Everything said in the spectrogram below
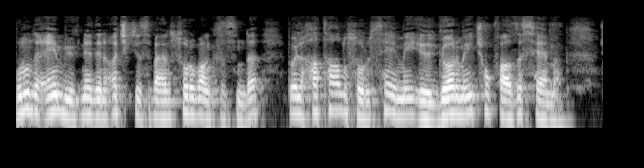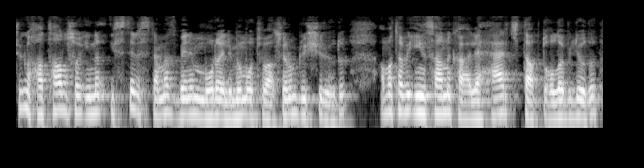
Bunun da en büyük nedeni açıkçası ben soru bankasında böyle hatalı soru sevmeyi, e, görmeyi çok fazla sevmem. Çünkü hatalı soru ister istemez benim moralimi, motivasyonumu düşürüyordu. Ama tabii insanlık hali her kitapta olabiliyordu.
